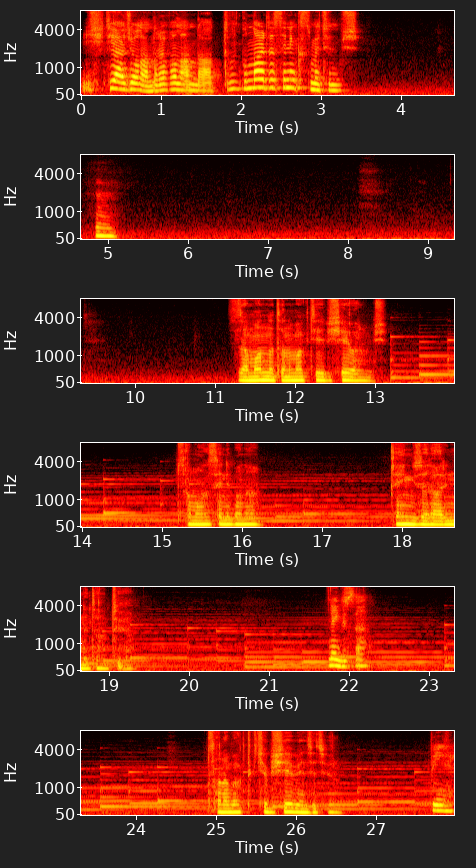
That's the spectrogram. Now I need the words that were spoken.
ihtiyacı olanlara falan dağıttım. Bunlar da senin kısmetinmiş. Zamanla tanımak diye bir şey varmış. Zaman seni bana en güzel halinle tanıtıyor. Ne güzel. Sana baktıkça bir şeye benzetiyorum. Beni.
